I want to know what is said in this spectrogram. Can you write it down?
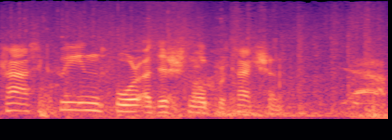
Cast Quen for additional protection. Shut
